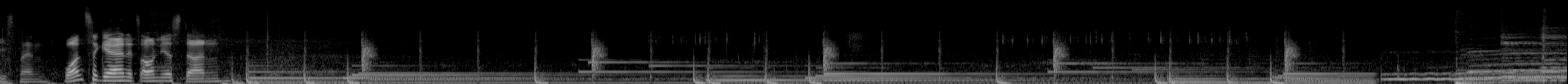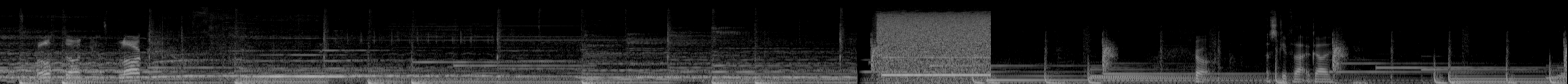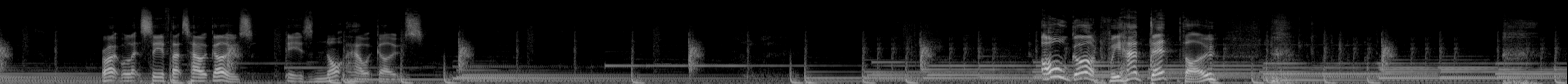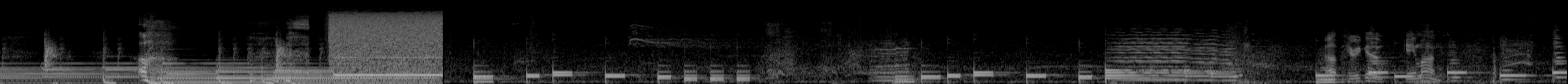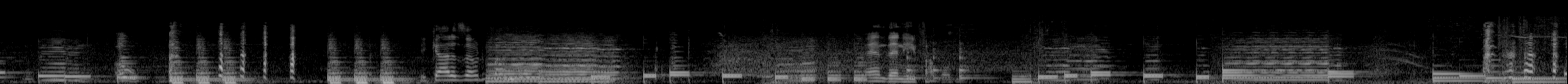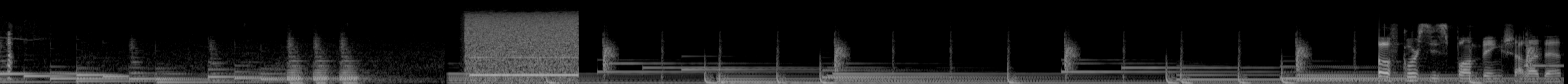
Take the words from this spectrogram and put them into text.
Beastman. Once again, it's only a stun. It's both done, here's block. Let's give that a go. Right, well, let's see if that's how it goes. It is not how it goes. Oh god, we had dead though. Oh, Oh, here we go. Game on. Oh. he got his own fumble. And then he fumbled. Of course he's pumping Shaladet.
